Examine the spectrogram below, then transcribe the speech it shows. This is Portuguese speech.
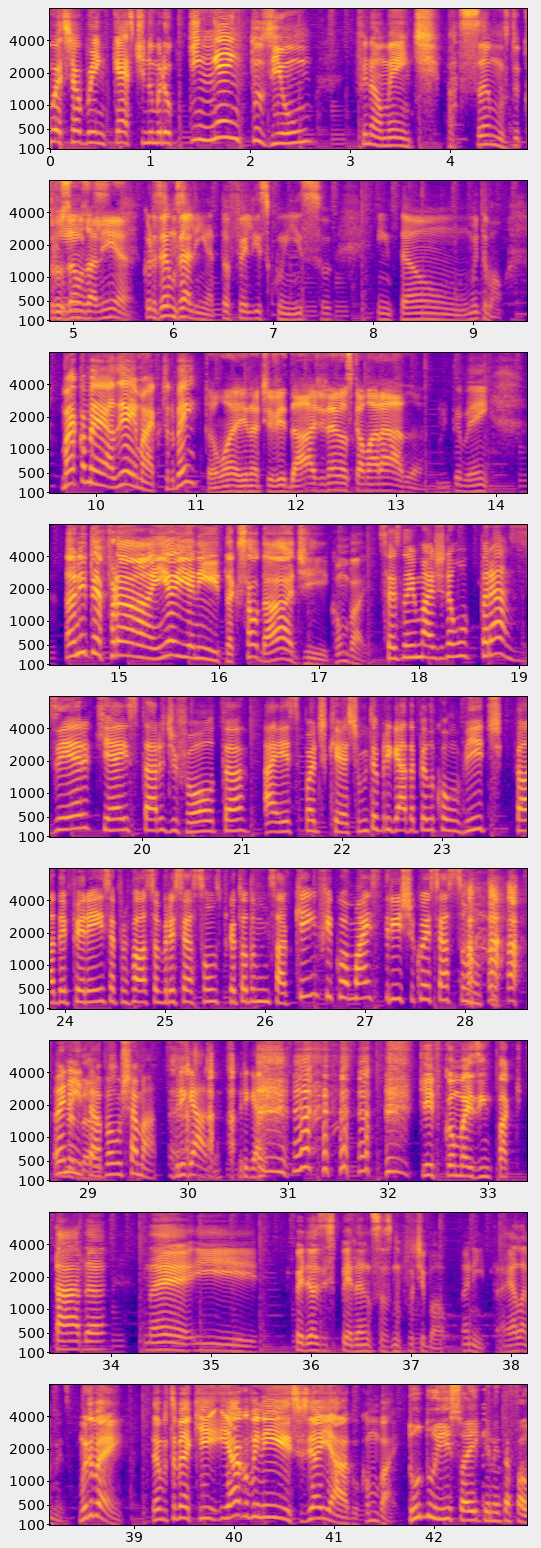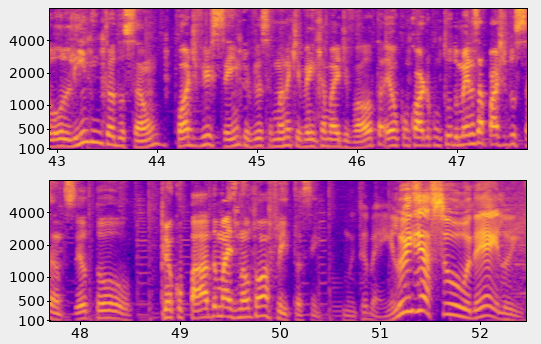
Merigo, esse é o Braincast número 501. Finalmente, passamos do 500. Cruzamos a linha? Cruzamos a linha, tô feliz com isso. Então, muito bom. Marco Melo, e aí, Marco, tudo bem? Tamo aí na atividade, né, meus camaradas? Muito bem. Anitta Efraim, e aí, Anitta? Que saudade! Como vai? Vocês não imaginam o prazer que é estar de volta a esse podcast. Muito obrigada pelo convite, pela deferência para falar sobre esse assunto, porque todo mundo sabe. Quem ficou mais triste com esse assunto? Anitta, vamos chamar. Obrigada, obrigada. Quem ficou mais impactada, né? E perdeu as esperanças no futebol. Anitta, ela mesma. Muito bem. Temos também aqui Iago Vinícius. E aí, Iago, como vai? Tudo isso aí que a Anitta falou, linda introdução. Pode vir sempre, viu? Semana que vem também de volta. Eu concordo com tudo, menos a parte do Santos. Eu tô preocupado, mas não tão aflito assim. Muito bem. E Luiz Assuda. E aí, Luiz?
